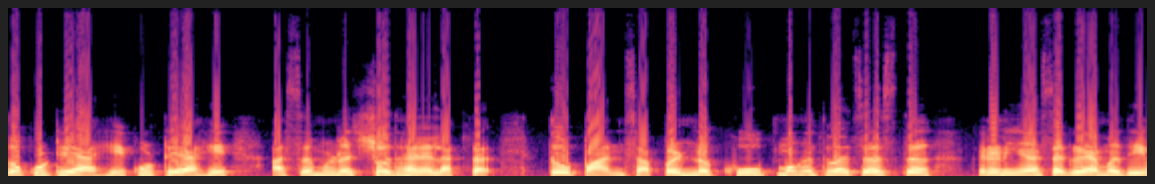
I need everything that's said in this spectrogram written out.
तो कुठे आहे कुठे आहे असं म्हणत शोधायला लागतात. तो पान सापडणं खूप महत्त्वाचं असतं कारण या सगळ्यामध्ये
